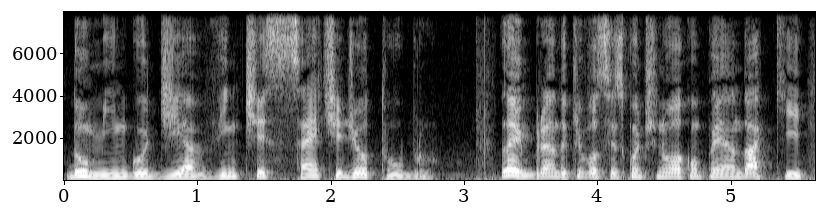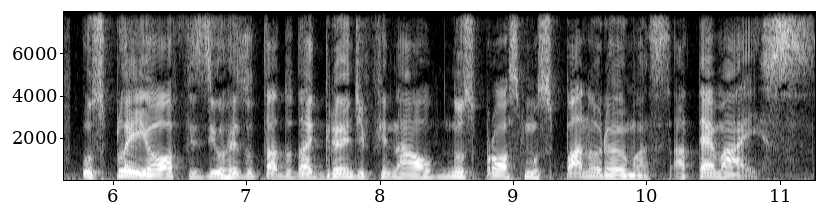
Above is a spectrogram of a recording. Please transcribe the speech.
domingo, dia 27 de outubro. Lembrando que vocês continuam acompanhando aqui os playoffs e o resultado da grande final nos próximos panoramas. Até mais!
